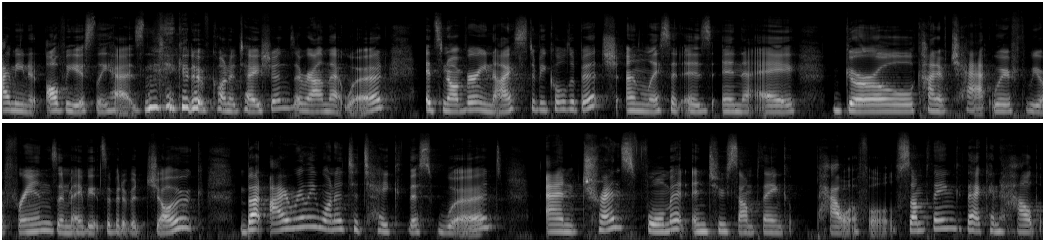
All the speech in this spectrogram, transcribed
I mean, it obviously has negative connotations around that word. It's not very nice to be called a bitch unless it is in a girl kind of chat with your friends and maybe it's a bit of a joke. But I really wanted to take this word and transform it into something powerful, something that can help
